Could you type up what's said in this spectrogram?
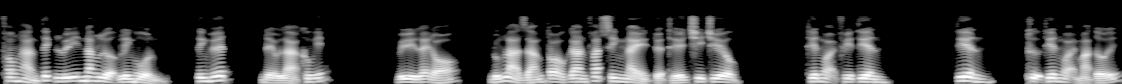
Phong hàn tích lũy năng lượng linh hồn, tinh huyết, đều là không ít. Vì lẽ đó, đúng là dám to gan phát sinh này tuyệt thế chi chiêu. Thiên ngoại phi tiên. Tiên tự thiên ngoại mà tới.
